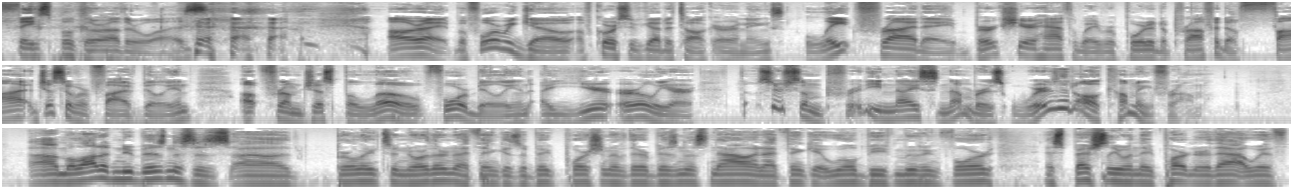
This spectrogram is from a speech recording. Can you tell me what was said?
Facebook or otherwise. All right. Before we go, of course, we've got to talk earnings. Late Friday, Berkshire Hathaway reported a profit of five, just over five billion, up from just below four billion a year earlier. Those are some pretty nice numbers. Where's it all coming from? Um, a lot of new businesses. Uh, Burlington Northern, I think, is a big portion of their business now, and I think it will be moving forward, especially when they partner that with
